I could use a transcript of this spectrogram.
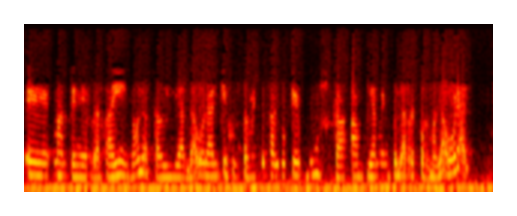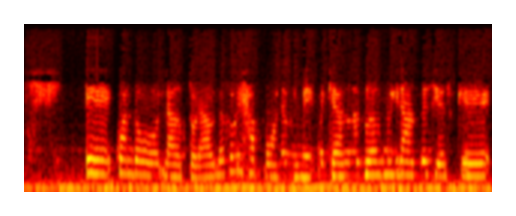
eh, mantenerlas ahí ahí, ¿no? La estabilidad laboral, que justamente es algo que busca ampliamente la reforma laboral. Eh, cuando la doctora habla sobre Japón, a mí me, quedan unas dudas muy grandes y es que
